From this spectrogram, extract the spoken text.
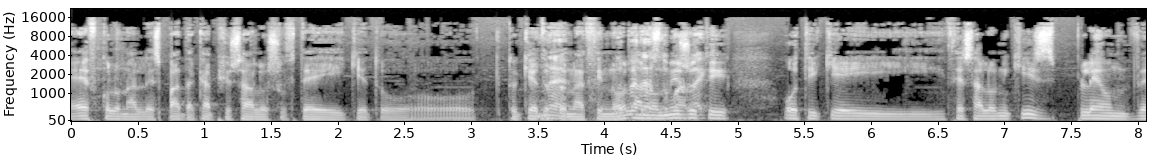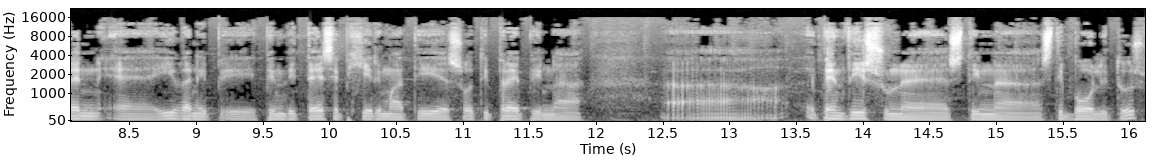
εύκολο να λες πάντα κάποιος άλλος σου φταίει και το, το κέντρο ναι, των Αθηνών. Αλλά νομίζω ότι, ότι και οι Θεσσαλονίκη πλέον δεν ε, είδαν οι επενδυτές, επιχειρηματίες ότι πρέπει να επενδύσουν στην, στην πόλη τους.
